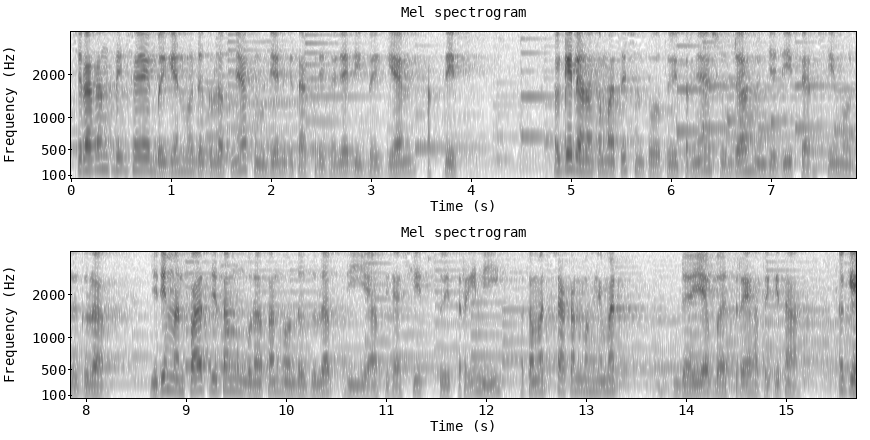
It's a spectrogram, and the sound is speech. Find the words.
silahkan klik saya bagian mode gelapnya, kemudian kita pilih saja di bagian aktif. Oke dan otomatis untuk Twitternya sudah menjadi versi mode gelap. Jadi manfaat kita menggunakan mode gelap di aplikasi Twitter ini otomatis akan menghemat daya baterai HP kita. Oke,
